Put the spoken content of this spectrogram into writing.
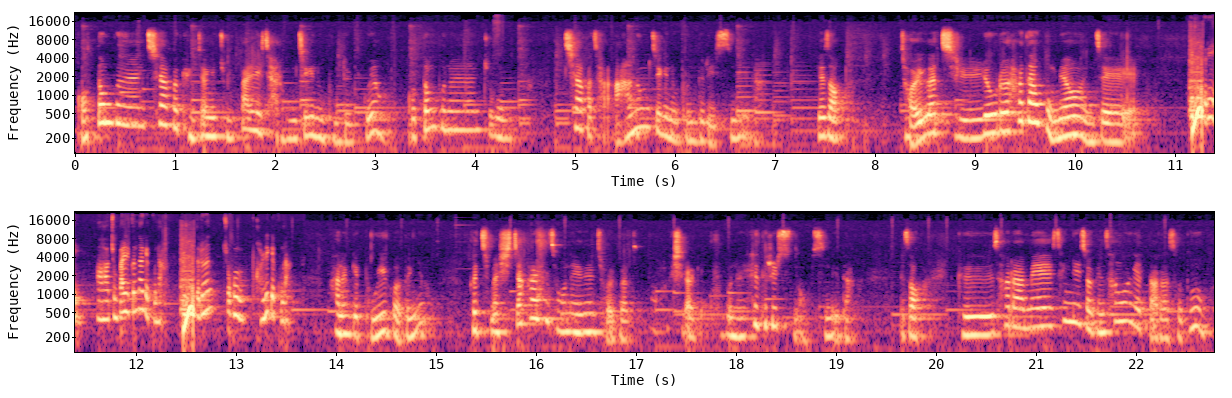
어떤 분은 치아가 굉장히 좀 빨리 잘 움직이는 분도 있고요. 어떤 분은 조금 치아가 잘 안 움직이는 분들이 있습니다. 그래서 저희가 진료를 하다 보면 이제 하는 게 보이거든요. 그렇지만 시작하기 전에는 저희가 확실하게 구분을 해드릴 수는 없습니다. 그래서 그 사람의 생리적인 상황에 따라서도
